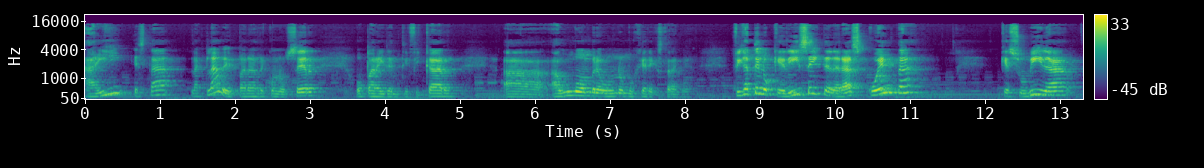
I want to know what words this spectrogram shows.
Ahí está la clave para reconocer o para identificar a, a un hombre o una mujer extraña. Fíjate lo que dice y te darás cuenta que su vida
